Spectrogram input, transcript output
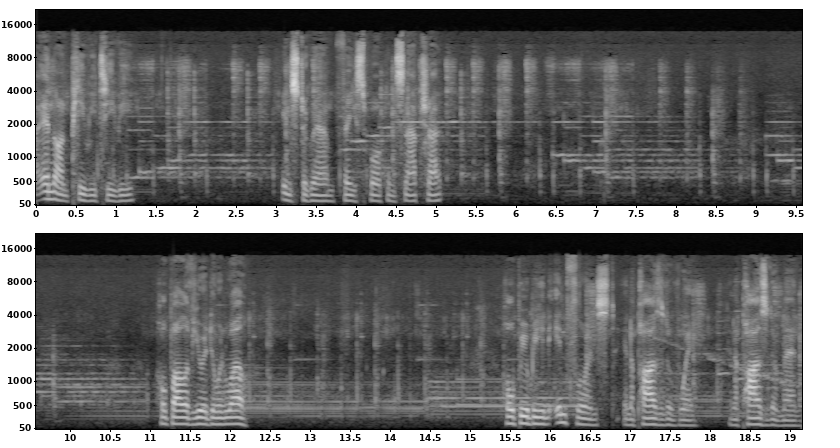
and on PVTV, Instagram, Facebook, and Snapchat. Hope all of you are doing well. Hope you're being influenced in a positive way, in a positive manner.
